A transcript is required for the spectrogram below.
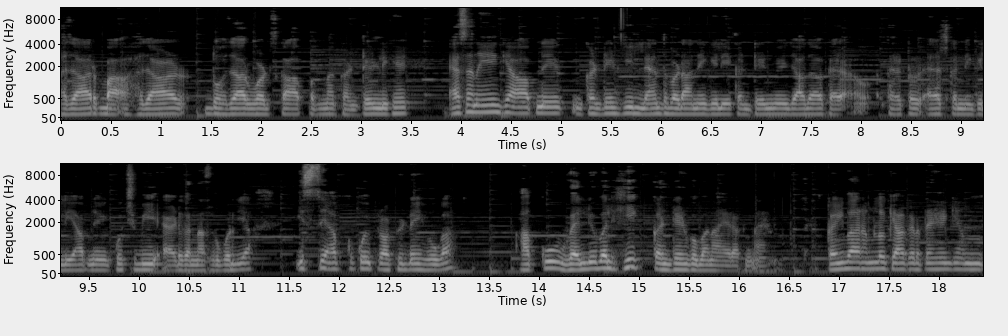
हज़ार हज़ार, दो हज़ार वर्ड्स का आप अपना कंटेंट लिखें। ऐसा नहीं है कि आपने कंटेंट की लेंथ बढ़ाने के लिए कंटेंट में ज़्यादा कैरेक्टर ऐड करने के लिए आपने कुछ भी ऐड करना शुरू कर दिया। इससे आपको कोई प्रॉफिट नहीं होगा। आपको वैल्यूबल ही कंटेंट को बनाए रखना है। कई बार हम लोग क्या करते हैं कि हम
